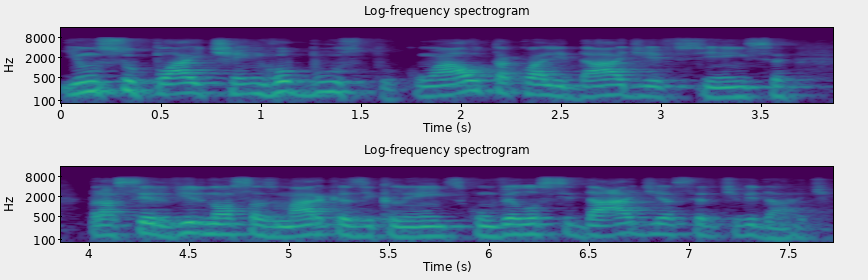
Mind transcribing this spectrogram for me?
e um supply chain robusto, com alta qualidade e eficiência para servir nossas marcas e clientes com velocidade e assertividade.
